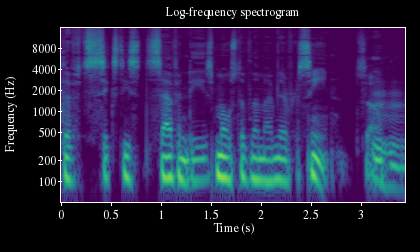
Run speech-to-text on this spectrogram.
the 60s 70s most of them I've never seen. So hmm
